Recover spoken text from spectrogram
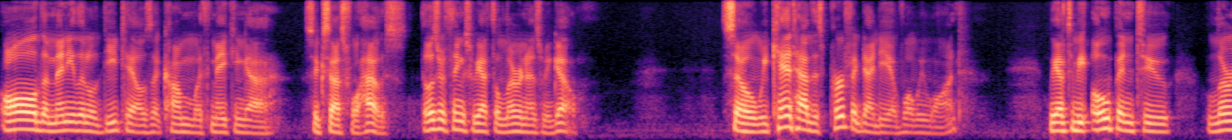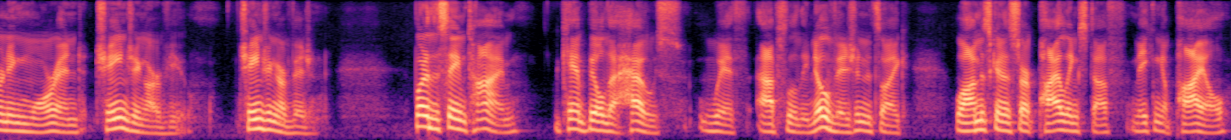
all the many little details that come with making a successful house. Those are things we have to learn as we go. So we can't have this perfect idea of what we want. We have to be open to learning more and changing our view, changing our vision. But at the same time, we can't build a house with absolutely no vision. It's like, well, I'm just going to start piling stuff, making a pile,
